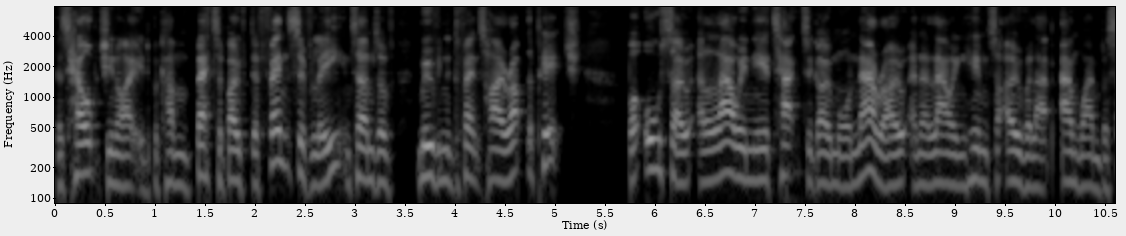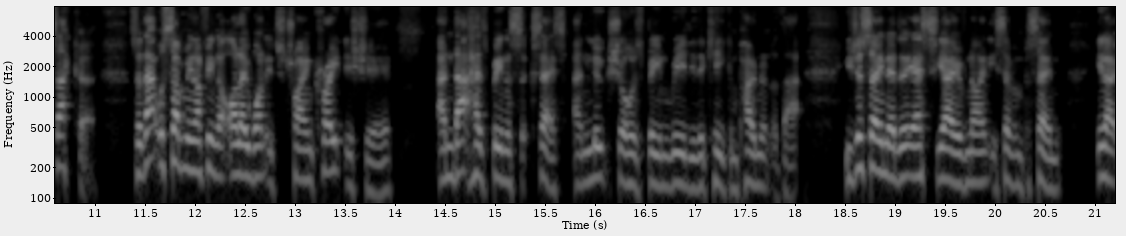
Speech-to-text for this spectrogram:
has helped United become better both defensively in terms of moving the defense higher up the pitch, but also allowing the attack to go more narrow and allowing him to overlap and Wan-Bissaka. So that was something I think that Ole wanted to try and create this year. And that has been a success. And Luke Shaw has been really the key component of that. You're just saying that the SCA of 97%, you know,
